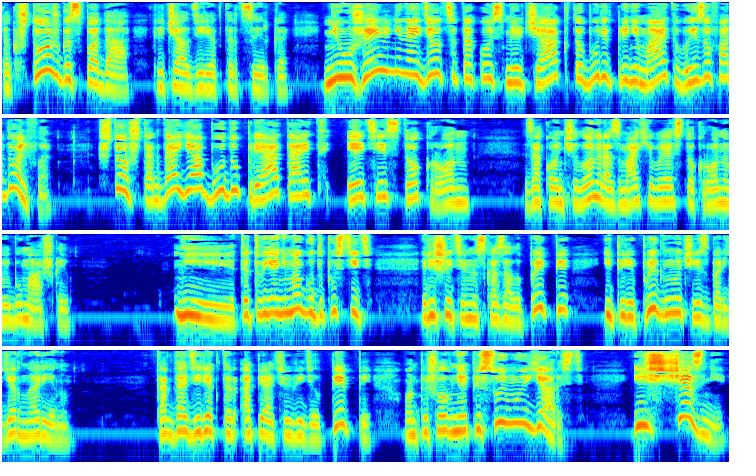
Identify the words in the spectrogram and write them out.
«Так что ж, господа!» — кричал директор цирка. «Неужели не найдется такой смельчак, кто будет принимать вызов Адольфа? Что ж, тогда я буду прятать эти сто крон!» — закончил он, размахивая стокроновой бумажкой. «Нет, этого я не могу допустить!» — решительно сказала Пеппи и перепрыгнула через барьер на арену. Когда директор опять увидел Пеппи, он пришел в неописуемую ярость. «Исчезни!»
